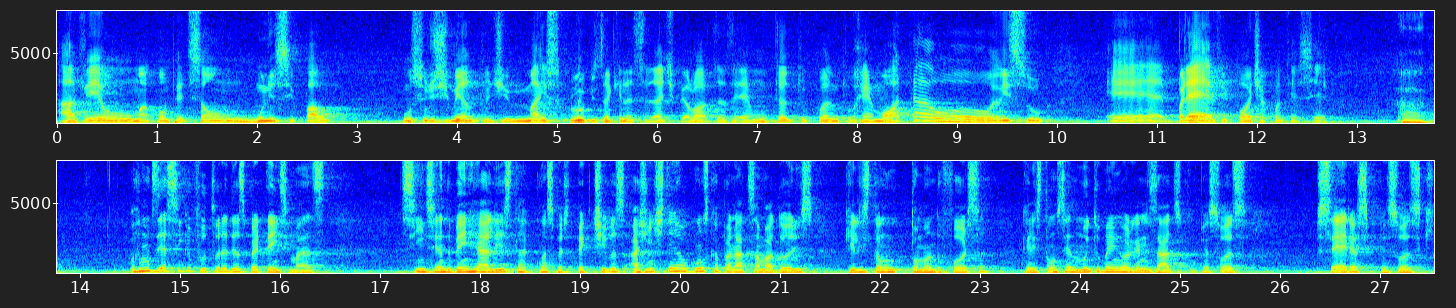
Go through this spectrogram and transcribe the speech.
haver uma competição municipal com um surgimento de mais clubes aqui na cidade de Pelotas é um tanto quanto remota ou isso é breve pode acontecer? Ah, vamos dizer assim que o futuro a Deus pertence, mas sim, sendo bem realista com as perspectivas, a gente tem alguns campeonatos amadores que eles estão tomando força, que eles estão sendo muito bem organizados com pessoas sérias, pessoas que,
